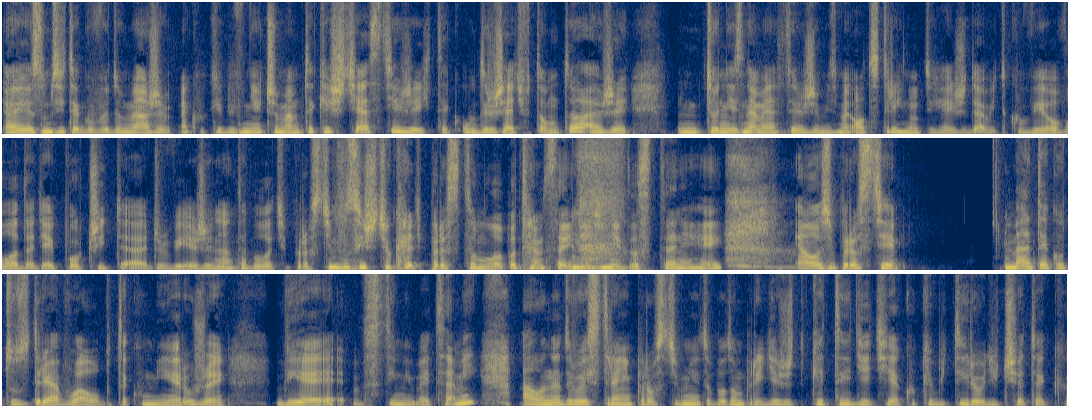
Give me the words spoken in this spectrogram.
A ja som si tak uvedomila, že ako keby v niečom mám také šťastie, že ich tak udržať v tomto a že to neznamená teda, že my sme odstrihnutí, hej, že Davidko vie ovládať aj počítač, vie, že na tablete proste musíš ťukať prstom, lebo tam sa ináč nedostane, hej. Ale že proste má takú tú zdravú alebo takú mieru, že vie s tými vecami, ale na druhej strane proste mne to potom príde, že keď tie deti ako keby tí rodičia tak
